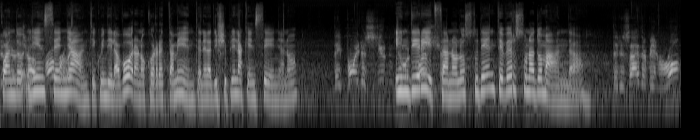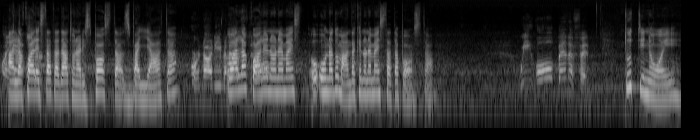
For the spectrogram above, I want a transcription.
Quando gli insegnanti quindi lavorano correttamente nella disciplina che insegnano, indirizzano lo studente verso una domanda alla quale è stata data una risposta sbagliata o, alla quale non è mai, o una domanda che non è mai stata posta. Tutti noi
